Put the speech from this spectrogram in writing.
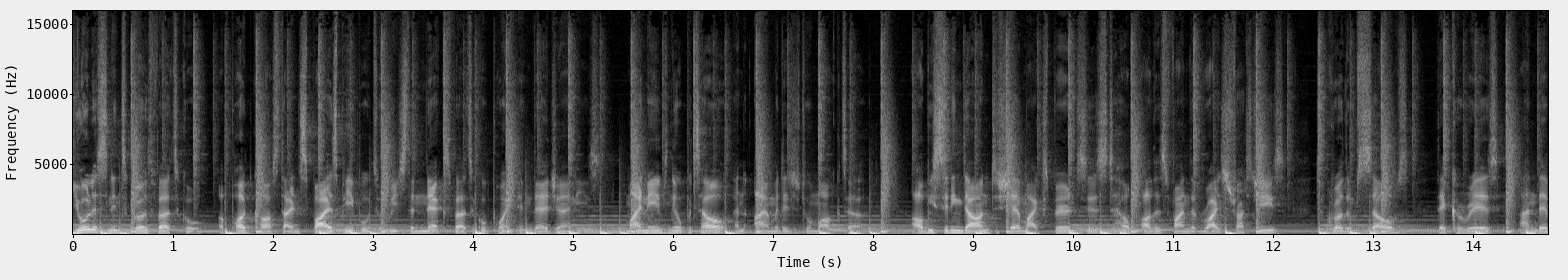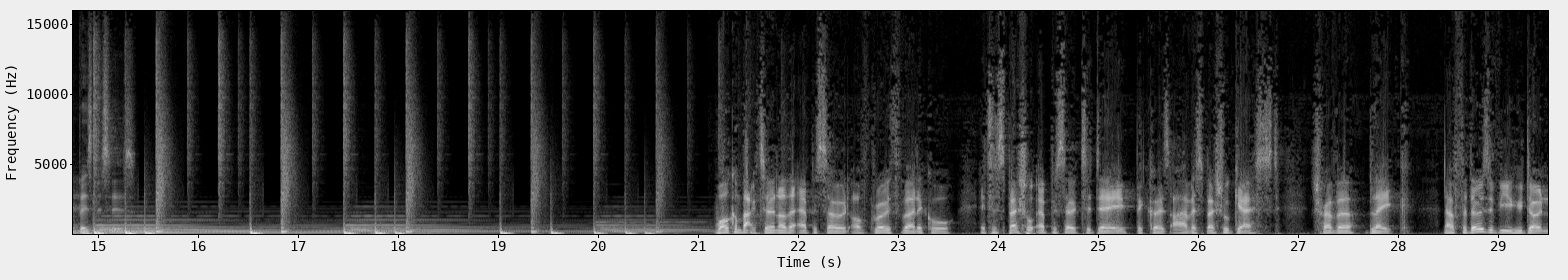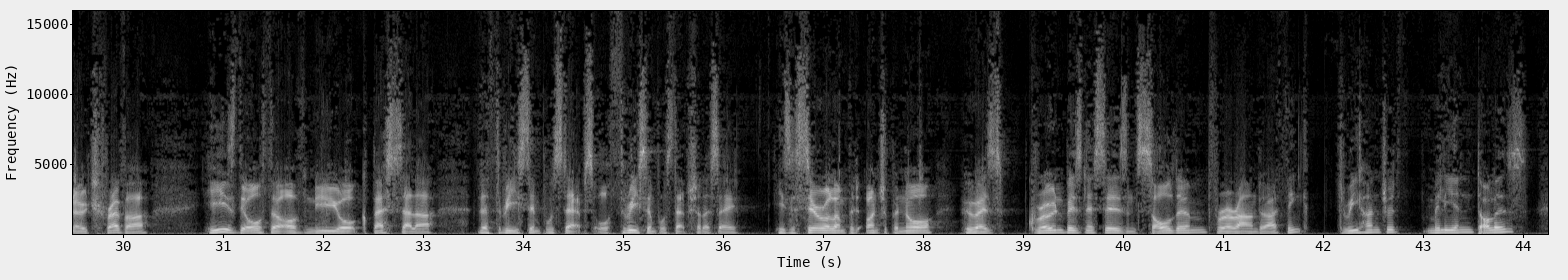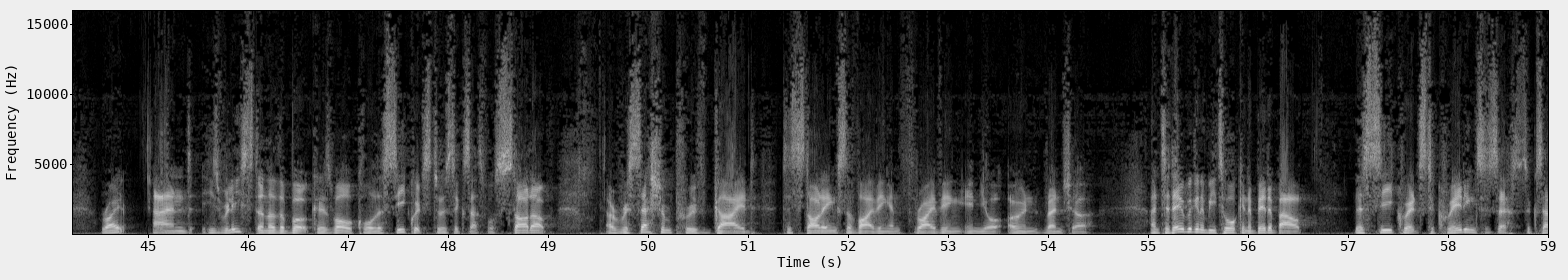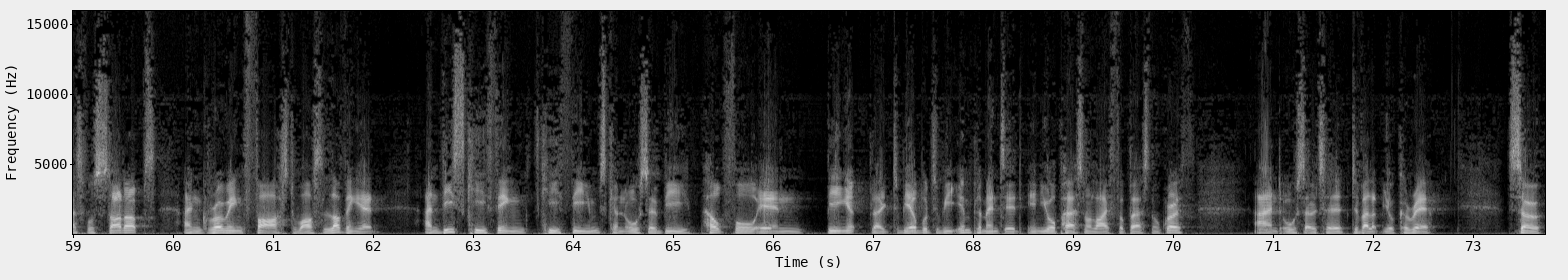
You're listening to Growth Vertical, a podcast that inspires people to reach the next vertical point in their journeys. My name's Neil Patel, and I'm a digital marketer. I'll be sitting down to share my experiences to help others find the right strategies to grow themselves, their careers, and their businesses. Welcome back to another episode of Growth Vertical. It's a special episode today because I have a special guest, Trevor Blake. Now, for those of you who don't know Trevor, he is the author of New York bestseller, The Three Simple Steps, or Three Simple Steps, should I say. He's a serial entrepreneur who has grown businesses and sold them for around, I think, $300 million, right? And he's released another book as well called The Secrets to a Successful Startup a recession proof guide to starting, surviving, and thriving in your own venture. And today we're going to be talking a bit about the secrets to creating success, successful startups and growing fast whilst loving it. And these key things, key themes can also be helpful in being like to be able to be implemented in your personal life for personal growth and also to develop your career. So,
